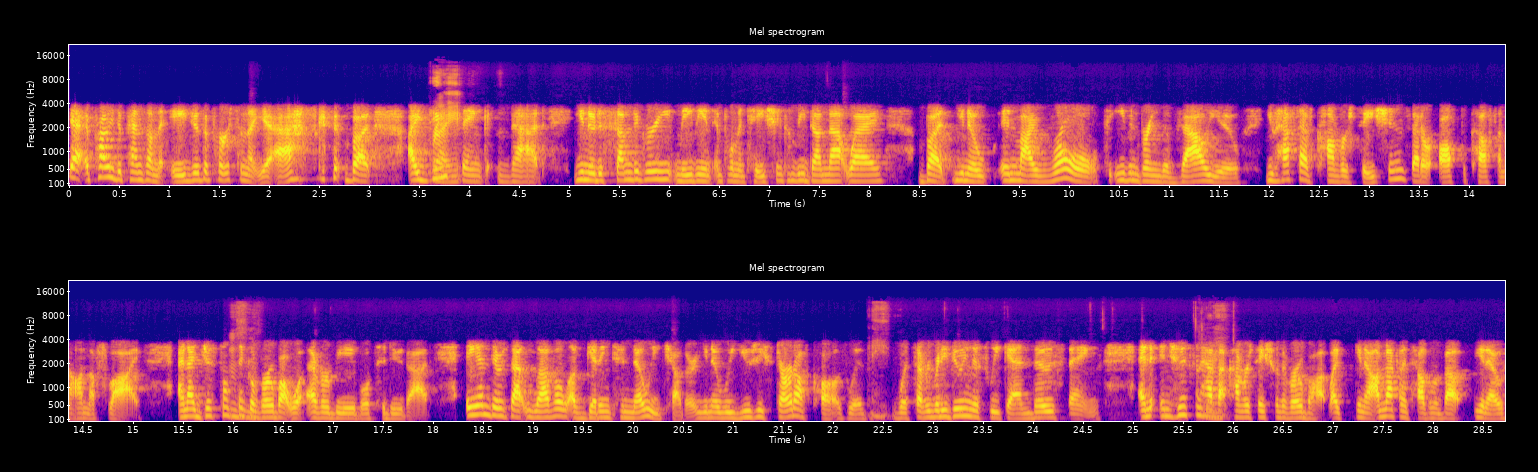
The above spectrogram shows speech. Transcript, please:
Yeah, it probably depends on the age of the person that you ask. but I do right. think that, you know, to some degree, maybe an implementation can be done that way. But, you know, in my role to even bring the value, you have to have conversations that are off the cuff and on the fly. And I just don't mm-hmm. think a mm-hmm. robot will ever be able to do that. And there's that level of getting to know each other. You know, we usually start off calls with what's everybody doing this weekend, those things. And and who's gonna have right. that conversation with a robot? Like, you know, I'm not gonna tell them about, you know,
